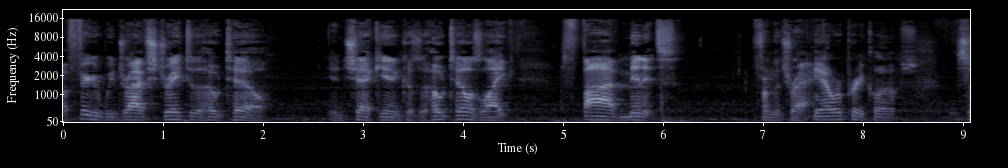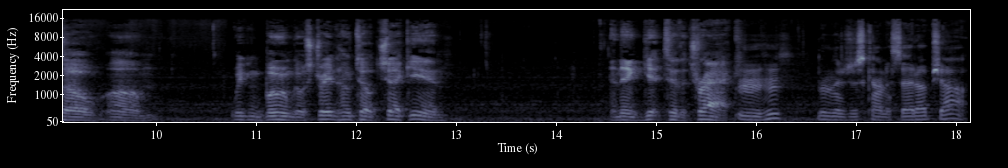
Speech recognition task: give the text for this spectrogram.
I figured we drive straight to the hotel and check in because the hotel's like five minutes from the track. yeah, we're pretty close. So um, we can boom go straight to the hotel, check in, and then get to the track, Mm-hmm. Then they're just kind of set up shop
